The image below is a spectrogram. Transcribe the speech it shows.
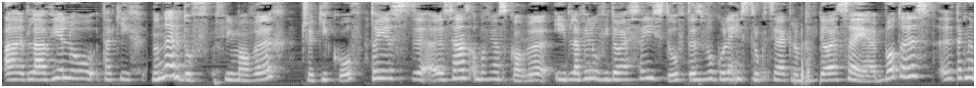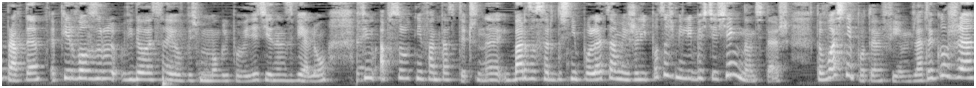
ale dla wielu takich no, nerdów filmowych czy geeków, to jest e, seans obowiązkowy i dla wielu wideoeseistów to jest w ogóle instrukcja, jak robić wideoeseje, bo to jest e, tak naprawdę pierwowzór wideoesejów, byśmy mogli powiedzieć, jeden z wielu. Film absolutnie fantastyczny i bardzo serdecznie polecam, jeżeli po coś mielibyście sięgnąć też, to właśnie po ten film, dlatego, że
